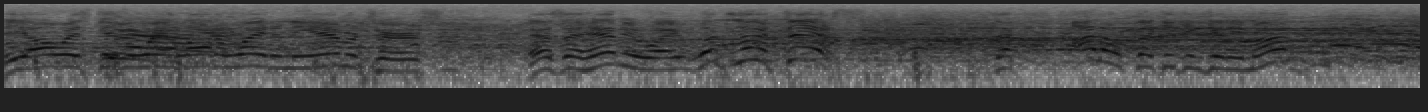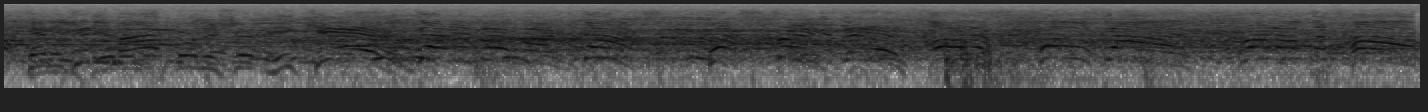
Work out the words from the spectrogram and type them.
He always gave away a lot of weight in the amateurs as a heavyweight. Look, look at this. The, I don't think he can get him up. Can he get him up? He can. He got him up, my gosh. What strength is. Oh, this bullseye right on the top.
